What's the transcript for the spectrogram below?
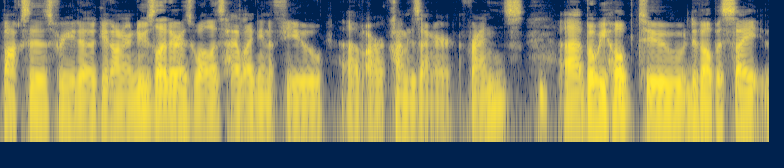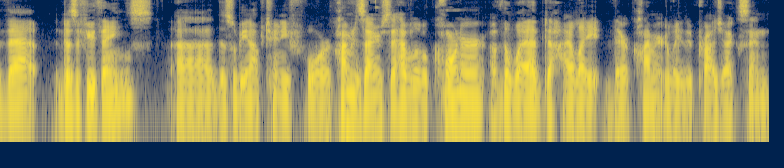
boxes for you to get on our newsletter, as well as highlighting a few of our climate designer friends. Uh, but we hope to develop a site that does a few things. Uh, this will be an opportunity for climate designers to have a little corner of the web to highlight their climate related projects and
